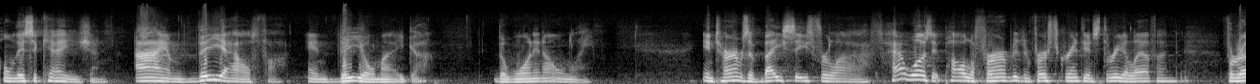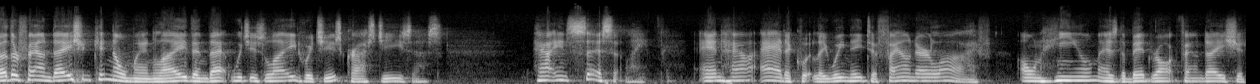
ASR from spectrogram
on this occasion, I am the Alpha and the Omega, the one and only? In terms of bases for life, how was it Paul affirmed it in 1 Corinthians 3.11? For other foundation can no man lay than that which is laid, which is Christ Jesus. How incessantly and how adequately we need to found our life on Him as the bedrock foundation.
